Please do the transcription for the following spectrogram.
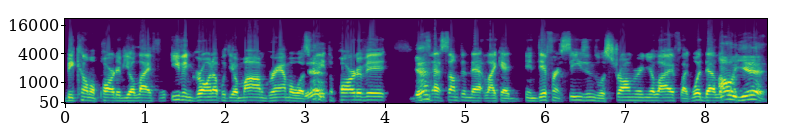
become a part of your life? Even growing up with your mom, grandma, was Yeah. faith a part of it? yeah. Is that something that like at in different seasons was stronger in your life? Like what that look Oh like? yeah,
